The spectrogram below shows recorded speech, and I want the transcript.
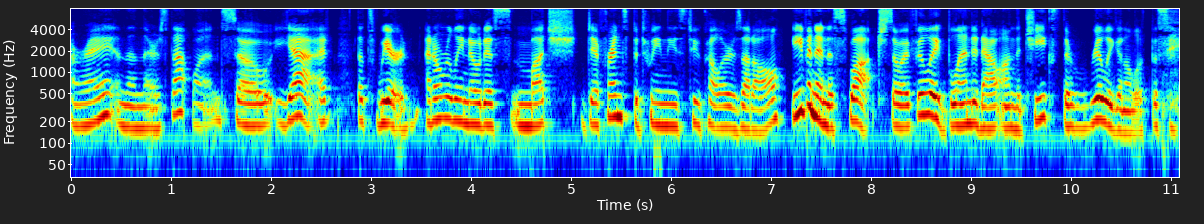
All right, and then there's that one. So yeah, I, that's weird. I don't really notice much difference between these two colors at all, even in a swatch. So I feel like blended out on the cheeks, they're really gonna look the same.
